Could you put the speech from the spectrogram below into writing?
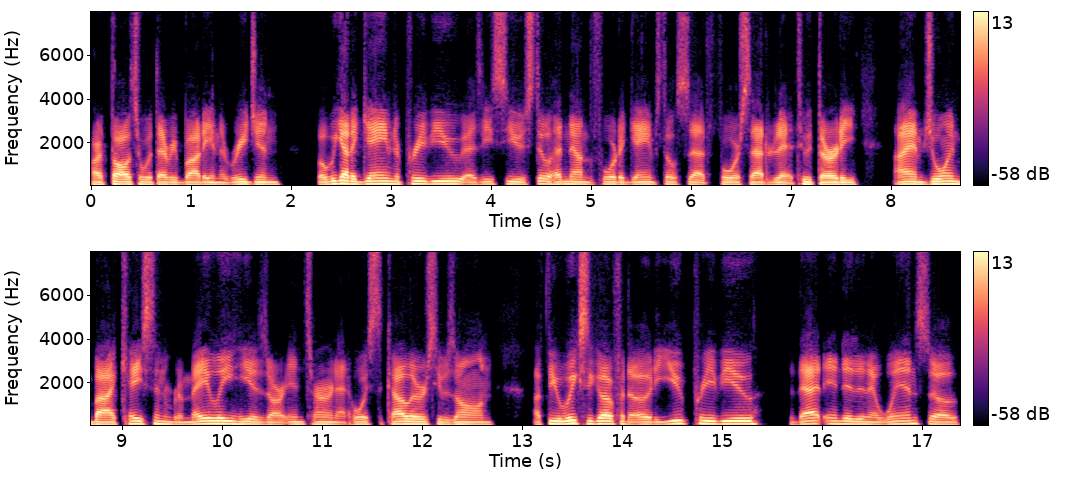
our thoughts are with everybody in the region. But we got a game to preview as ECU is still heading down to Florida. Game still set for Saturday at 2.30. I am joined by Kason Rameli. He is our intern at Hoist the Colors. He was on a few weeks ago for the ODU preview. That ended in a win. So,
